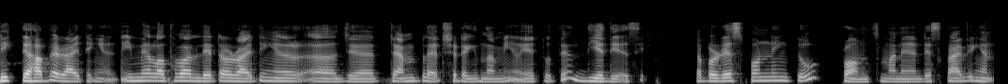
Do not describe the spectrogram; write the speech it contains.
লিখতে হবে রাইটিং এ। ইমেল অথবা লেটার রাইটিং এর যে টেমপ্লেট সেটা কিন্তু আমি এ টুতে দিয়ে দিয়েছি। তারপর রেসপন্ডিং টু প্রম্পটস মানে describing an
